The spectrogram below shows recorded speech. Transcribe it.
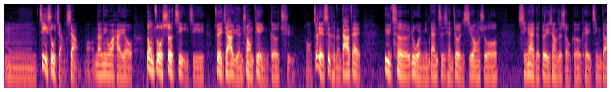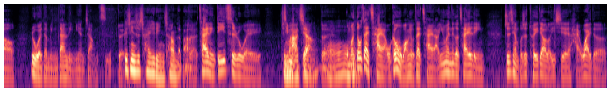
嗯技术奖项哦。那另外还有动作设计以及最佳原创电影歌曲。哦，这个也是可能大家在预测入围名单之前就很希望说，《亲爱的对象》这首歌可以进到入围的名单里面，这样子。对，毕竟是蔡依林唱的吧？对，蔡依林第一次入围金马奖。对，我们都在猜啊，我跟我网友在猜啦，因为那个蔡依林之前不是推掉了一些海外的。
